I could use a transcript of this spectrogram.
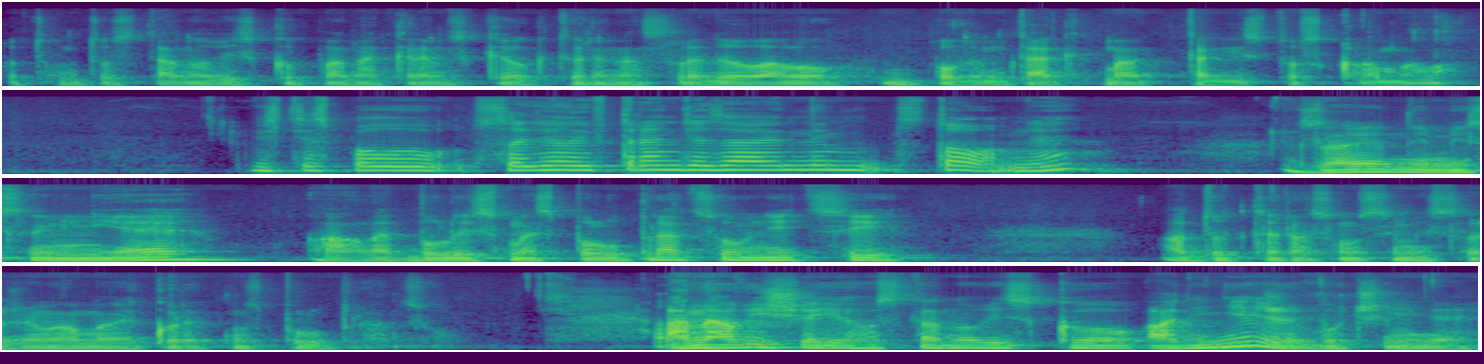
po tomto stanovisko pána Kremského, ktoré nasledovalo, poviem tak, ma takisto sklamalo. Vy ste spolu sedeli v trende za jedným stolom, nie? Za jedným myslím nie ale boli sme spolupracovníci a doteraz som si myslel, že máme aj korektnú spoluprácu. A navyše jeho stanovisko ani nie, že voči mne,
